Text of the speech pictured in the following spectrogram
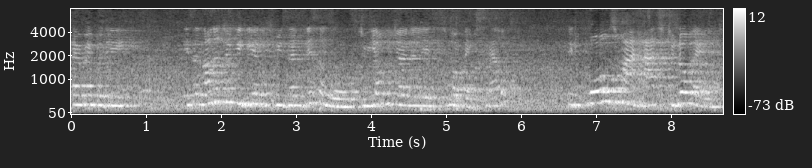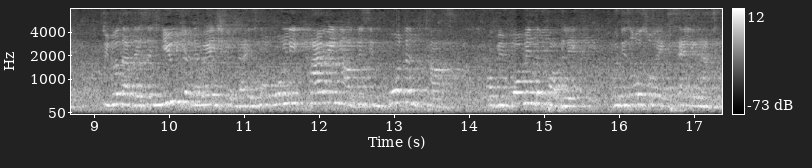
everybody. It's an honor to be here to present this award to young journalists who have excelled. It warms my heart to no end to know that there's a new generation that is not only carrying out this important task of informing the public, but is also excelling at it.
